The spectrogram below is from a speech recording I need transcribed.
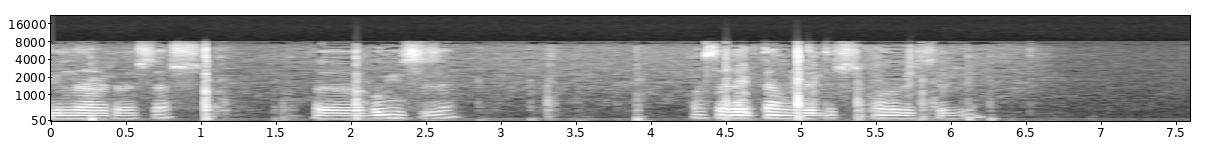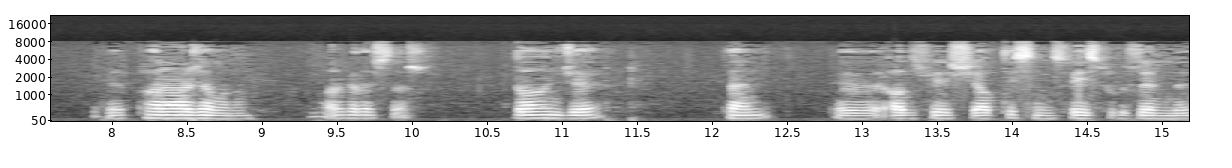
günler arkadaşlar. Ee, bugün size nasıl reklam verilir onu göstereceğim. Ee, para harcamadan. Arkadaşlar daha önce ben e, alışveriş yaptıysanız Facebook üzerinde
